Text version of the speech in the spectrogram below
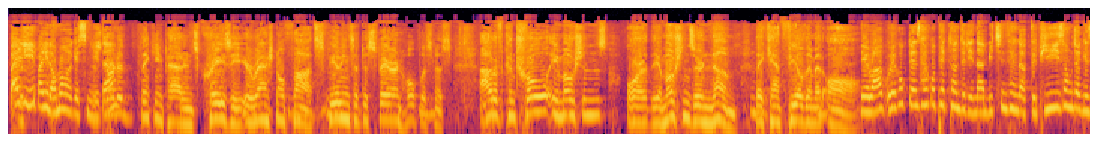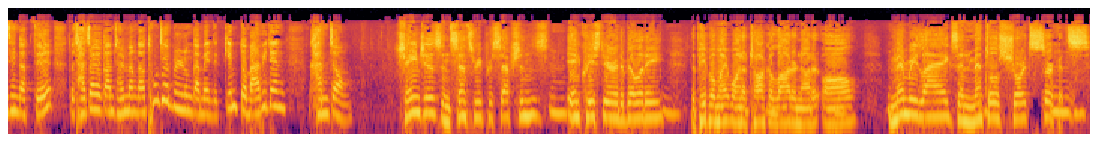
빨리 빨리 넘어가겠습니다. Distorted thinking patterns, crazy, irrational thoughts, feelings of despair and hopelessness, out of control emotions, or the emotions are numb. They can't feel them at all. 예, 와- 왜곡된 사고 패턴들이나 미친 생각들, 비이성적인 생각들, 또 좌절감, 절망감, 통제불능감의 느낌, 또 마비된 감정, Changes in sensory perceptions, increased irritability. The people might want to talk a lot or not at all. Memory lags and mental short circuits.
